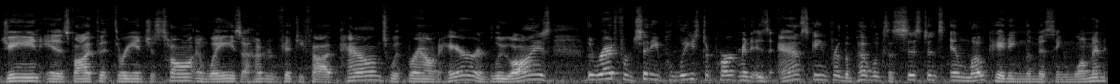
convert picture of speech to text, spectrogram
Jane is 5 foot 3 inches tall and weighs 155 pounds with brown hair and blue eyes. The Radford City Police Department is asking for the public's assistance in locating the missing woman.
